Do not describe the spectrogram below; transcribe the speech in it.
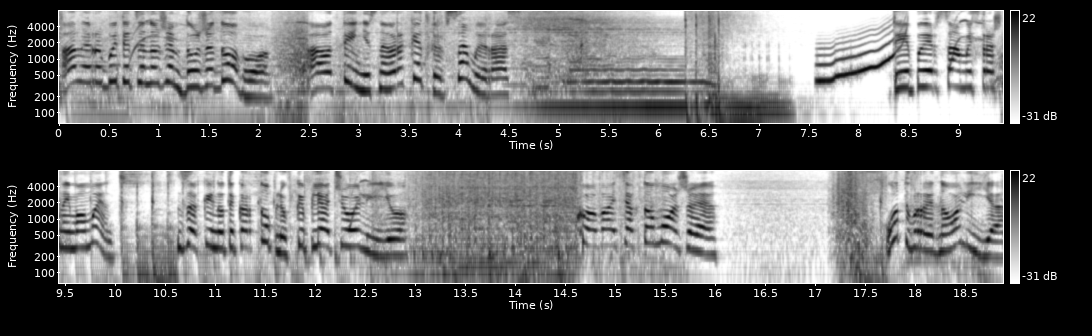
але робити це ножем дуже довго. А от тенісною ракеткою в самий раз. Тепер самий страшний момент закинути картоплю в киплячу олію. Ховайся, хто може. От вредна олія.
